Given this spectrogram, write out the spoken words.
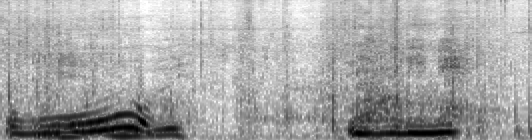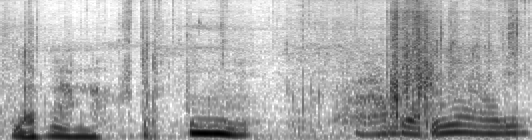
โอ้โหดอกดีไหม อยากงามเนาะ อืมขาเดือดเงาเลย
